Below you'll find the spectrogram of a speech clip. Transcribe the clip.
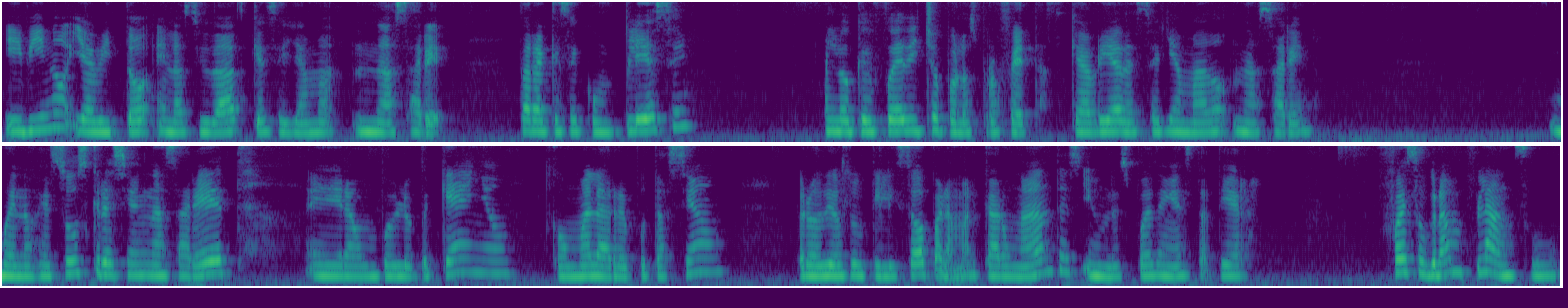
y vino y habitó en la ciudad que se llama Nazaret, para que se cumpliese lo que fue dicho por los profetas, que habría de ser llamado Nazareno. Bueno, Jesús creció en Nazaret, era un pueblo pequeño, con mala reputación, pero Dios lo utilizó para marcar un antes y un después en esta tierra. Fue su gran plan, su,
